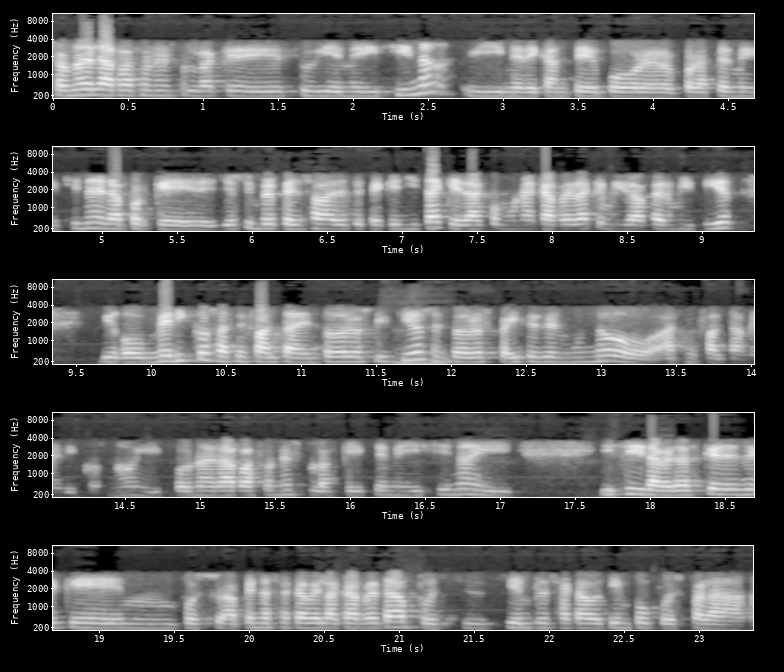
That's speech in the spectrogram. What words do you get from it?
o sea, una de las razones por las que estudié medicina y me decanté por, por hacer medicina era porque yo siempre pensaba desde pequeñita que era como una carrera que me iba a permitir, digo, médicos hace falta en todos los sitios, en todos los países del mundo hacen falta médicos, ¿no? Y fue una de las razones por las que hice medicina y, y sí, la verdad es que desde que mm, pues apenas acabé la carrera, pues siempre he sacado tiempo pues para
